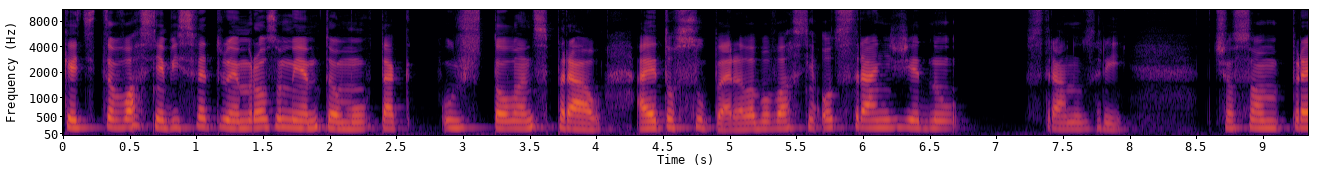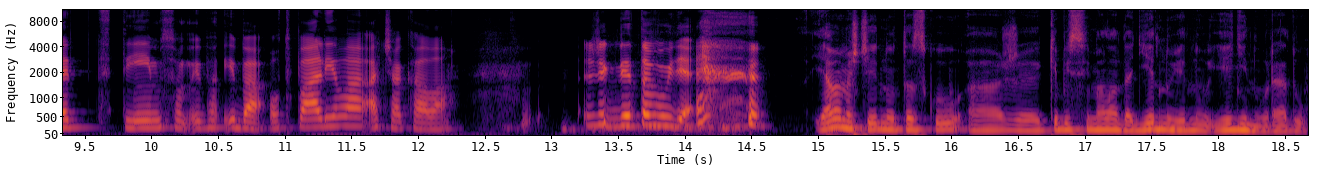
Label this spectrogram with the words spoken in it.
keď to vlastne vysvetľujem, rozumiem tomu, tak už to len správ. A je to super, lebo vlastne odstrániš jednu stranu z hry. Čo som predtým som iba, iba odpálila a čakala. Že kde to bude. Ja mám ešte jednu otázku, a že keby si mala dať jednu, jednu jedinú radu,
